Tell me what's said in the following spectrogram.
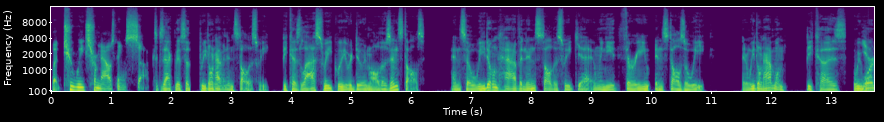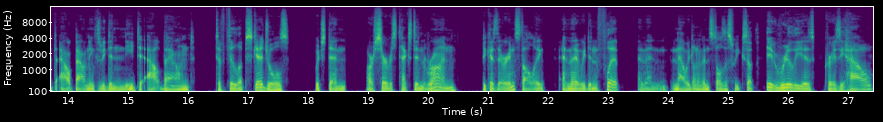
but two weeks from now is going to suck. Exactly. So we don't have an install this week because last week we were doing all those installs. And so we don't have an install this week yet, and we need three installs a week. And we don't have one because we yeah. weren't outbounding because we didn't need to outbound to fill up schedules, which then our service techs didn't run because they were installing and then we didn't flip. And then now we don't have installs this week. So it really is crazy how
